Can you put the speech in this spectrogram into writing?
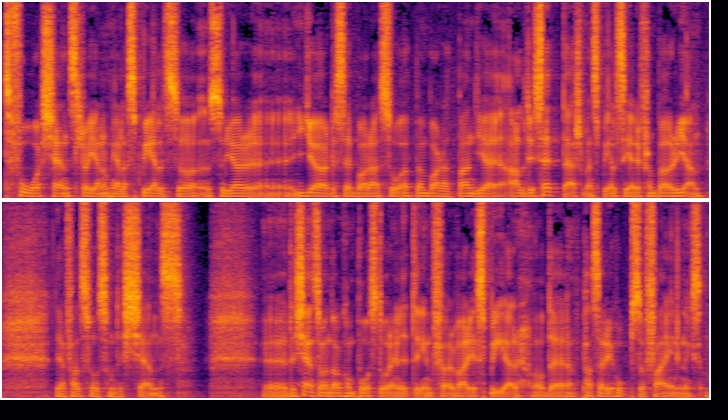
två känslor genom hela spelet så, så gör, gör det sig bara så uppenbart att Bungie aldrig sett det här som en spelserie från början. Det är i alla fall så som det känns. Eh, det känns som att de kom på storyn lite inför varje spel och det passar ihop så fine. Liksom.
